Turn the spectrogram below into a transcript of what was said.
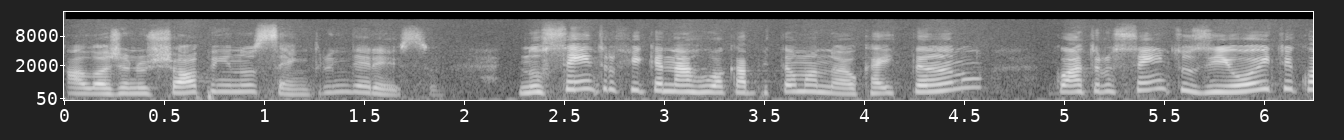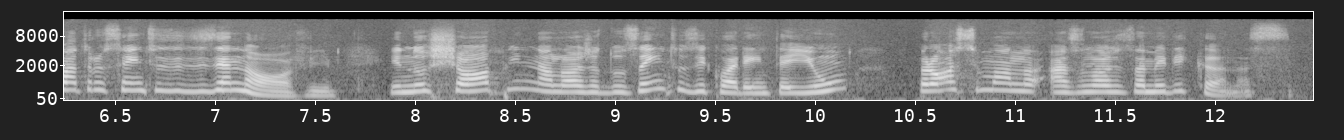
a loja no shopping e no centro, o endereço? No centro fica na rua Capitão Manuel Caetano, 408 e 419. E no shopping, na loja 241, próximo às lojas americanas.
